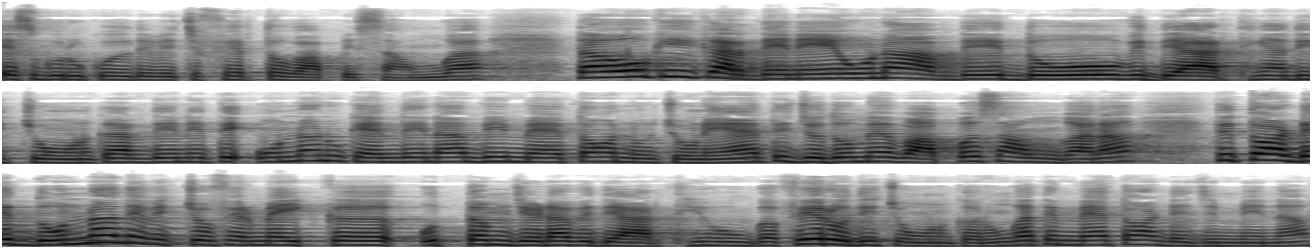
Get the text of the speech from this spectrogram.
ਇਸ ਗੁਰੂਕੁਲ ਦੇ ਵਿੱਚ ਫਿਰ ਤੋਂ ਵਾਪਸ ਆਉਂਗਾ ਤਾਂ ਉਹ ਕੀ ਕਰਦੇ ਨੇ? ਉਹ ਨਾ ਆਪਦੇ ਦੋ ਵਿਦਿਆਰਥੀਆਂ ਦੀ ਚੋਣ ਕਰਦੇ ਨੇ ਤੇ ਉਹਨਾਂ ਨੂੰ ਕਹਿੰਦੇ ਨਾ ਵੀ ਮੈਂ ਤੁਹਾਨੂੰ ਚੁਣਿਆ ਹੈ ਤੇ ਜਦੋਂ ਮੈਂ ਵਾਪਸ ਆਉਂਗਾ ਨਾ ਤੇ ਤੁਹਾਡੇ ਦੋਨਾਂ ਦੇ ਵਿੱਚੋਂ ਫਿਰ ਮੈਂ ਇੱਕ ਉੱਤਮ ਜਿਹੜਾ ਵਿਦਿਆਰਥੀ ਹੋਊਗਾ, ਫਿਰ ਉਹਦੀ ਚੋਣ ਕਰੂੰਗਾ ਤੇ ਮੈਂ ਤੁਹਾਡੇ ਜਿੰਮੇ ਨਾ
